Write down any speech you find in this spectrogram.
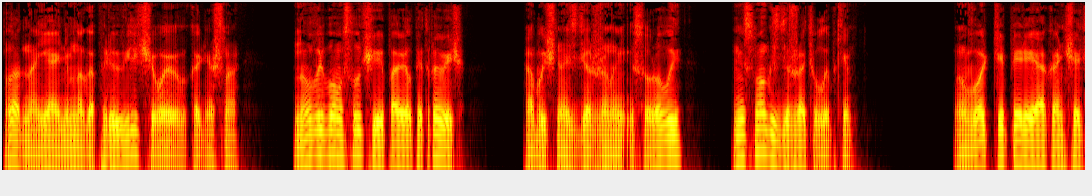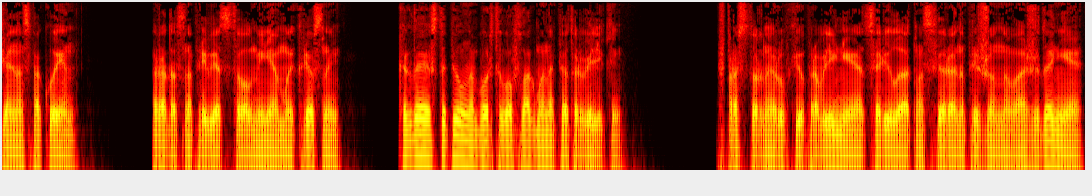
Ладно, я немного преувеличиваю, конечно, но в любом случае Павел Петрович обычно сдержанный и суровый, не смог сдержать улыбки. «Вот теперь я окончательно спокоен», — радостно приветствовал меня мой крестный, когда я ступил на борт его флагмана Петр Великий. В просторной рубке управления царила атмосфера напряженного ожидания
